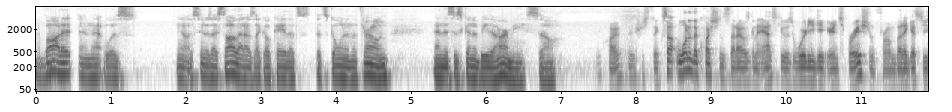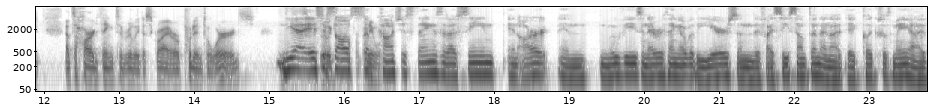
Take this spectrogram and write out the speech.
I bought it and that was you know as soon as I saw that I was like okay that's that's going in the throne and this is going to be the army so. Okay interesting. So one of the questions that I was going to ask you is where do you get your inspiration from? But I guess you, that's a hard thing to really describe or put into words yeah, it's really just all subconscious things that I've seen in art, in movies, and everything over the years. And if I see something and I, it clicks with me, I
